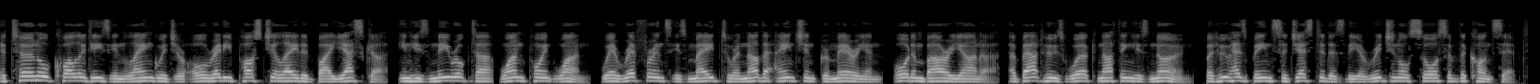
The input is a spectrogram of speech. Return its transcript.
Eternal qualities in language are already postulated by Yaska, in his Nirukta 1.1, where reference is made to another ancient grammarian, Audumbarayana, about whose work nothing is known, but who has been suggested as the original source of the concept.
